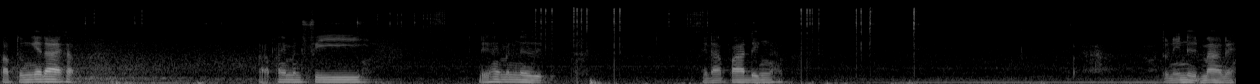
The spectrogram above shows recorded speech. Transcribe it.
ปรับตรงนี้ได้ครับ ปรับให้มันฟรี รือให้มันหนืด เวลาปลาดึงครับ ตัวนี้หนืดมากเลย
